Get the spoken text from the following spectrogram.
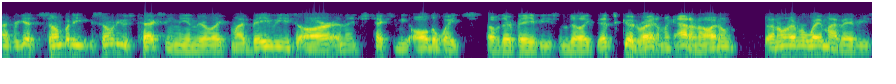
I forget somebody somebody was texting me and they're like, my babies are, and they just texted me all the weights of their babies, and they're like, that's good, right? I'm like, I don't know, I don't I don't ever weigh my babies.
